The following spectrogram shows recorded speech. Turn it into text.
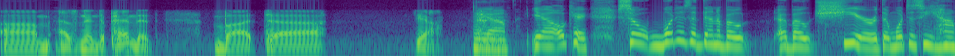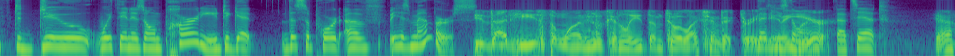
um, as an independent, but uh, yeah. Yeah. Yeah. Okay. So, what is it then about about Scheer, Then, what does he have to do within his own party to get the support of his members? That he's the one who can lead them to election victory that in a year. One. That's it. Yeah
